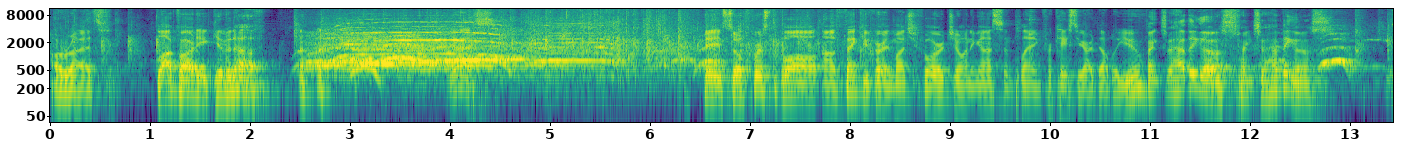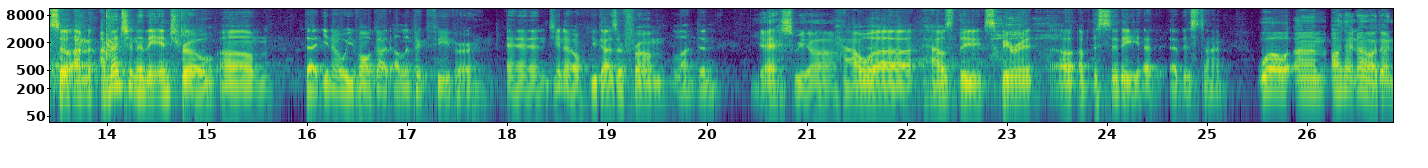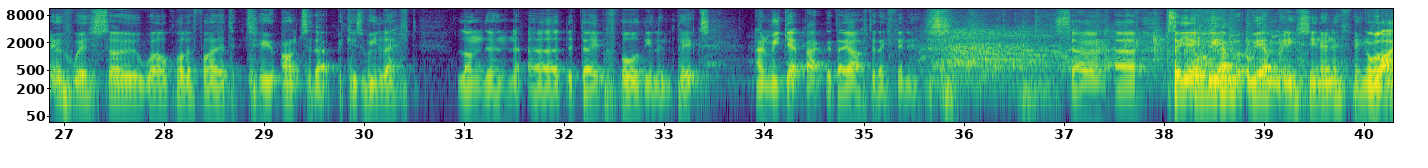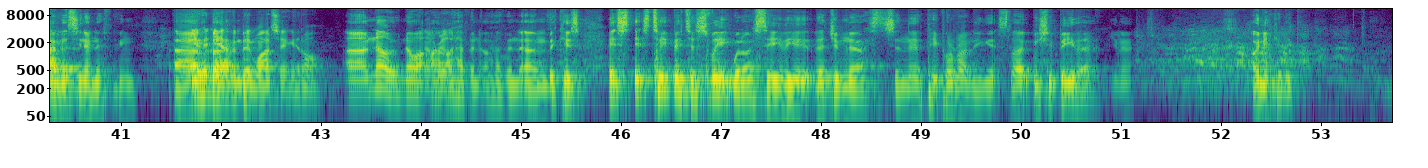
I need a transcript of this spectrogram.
All right. Bloc Party, give it up. yes. Hey, so first of all, uh, thank you very much for joining us and playing for KCRW. Thanks for having us. Thanks for having us. So I, I mentioned in the intro um, that you know we've all got Olympic fever, and you know you guys are from London. Yes, we are. How uh, how's the spirit uh, of the city at, at this time? Well, um, I don't know. I don't know if we're so well qualified to answer that because we left London uh, the day before the Olympics, and we get back the day after they finish. so, uh, so yeah, we haven't we haven't really seen anything. Well, I haven't seen anything. Uh, You, you haven't been watching at all. Uh, no, no, I, really. I haven't. I haven't um, because it's it's too bittersweet when I see the the gymnasts and the people running. It's like we should be there, you know. Only kidding.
